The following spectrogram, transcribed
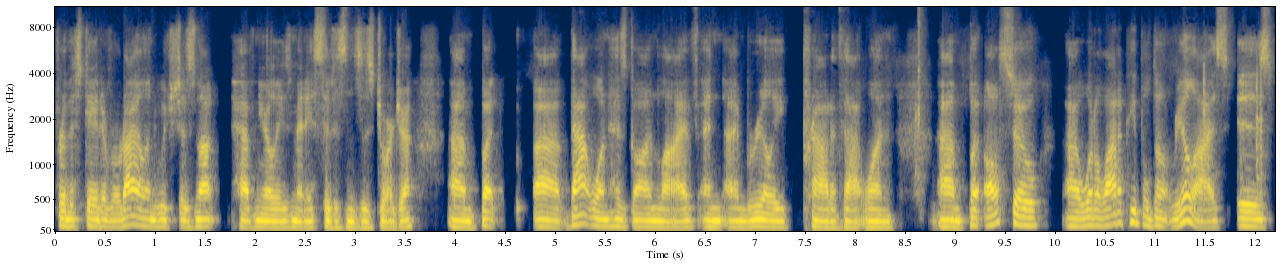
for the state of Rhode Island, which does not have nearly as many citizens as Georgia, um, but uh, that one has gone live, and I'm really proud of that one. Um, but also, uh, what a lot of people don't realize is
